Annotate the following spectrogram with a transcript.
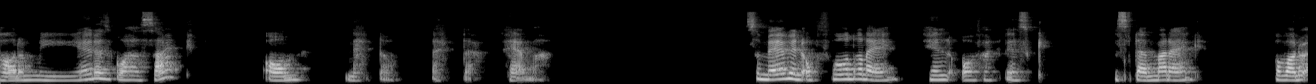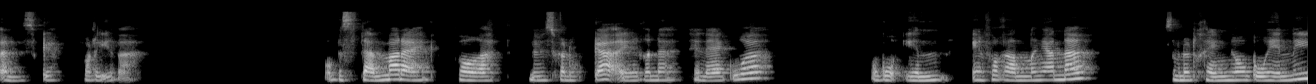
har det mye det skulle ha sagt om nettopp dette temaet. Så vi vil oppfordre deg til å faktisk bestemme deg for hva du ønsker for livet. Og bestemme deg for at du skal lukke ørene til egoet og gå inn i forandringene som du trenger å gå inn i,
